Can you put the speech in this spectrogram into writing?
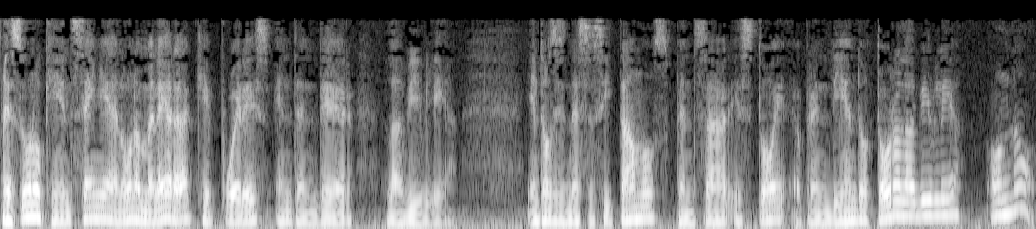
es uno que enseña en una manera que puedes entender la Biblia. Entonces necesitamos pensar, ¿estoy aprendiendo toda la Biblia o no?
